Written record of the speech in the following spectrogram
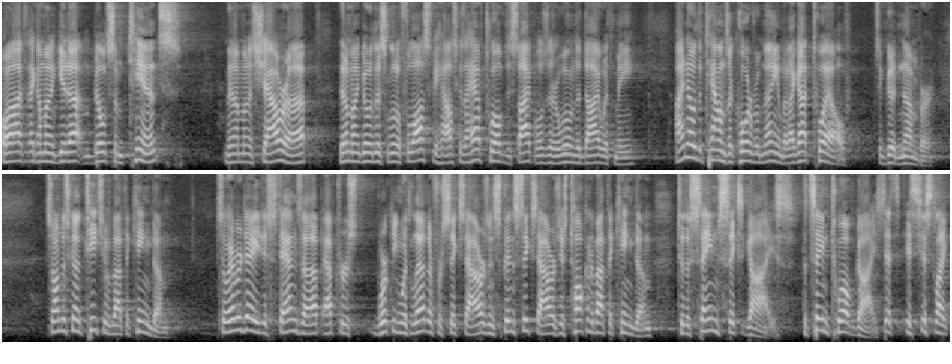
Well, I think I'm going to get up and build some tents. Then I'm going to shower up. Then I'm going to go to this little philosophy house because I have 12 disciples that are willing to die with me. I know the town's a quarter of a million, but I got 12. It's a good number. So I'm just going to teach them about the kingdom. So every day he just stands up after working with leather for six hours and spends six hours just talking about the kingdom to the same six guys, the same 12 guys. It's, it's just like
